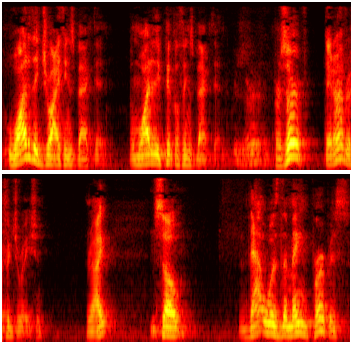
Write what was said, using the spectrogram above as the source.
Why did they dry things back then? And why did they pickle things back then? Preserve. Preserve. They don't have refrigeration, right? So that was the main purpose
